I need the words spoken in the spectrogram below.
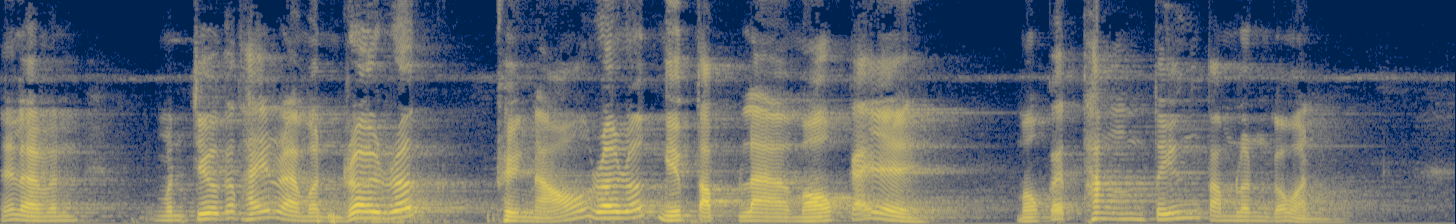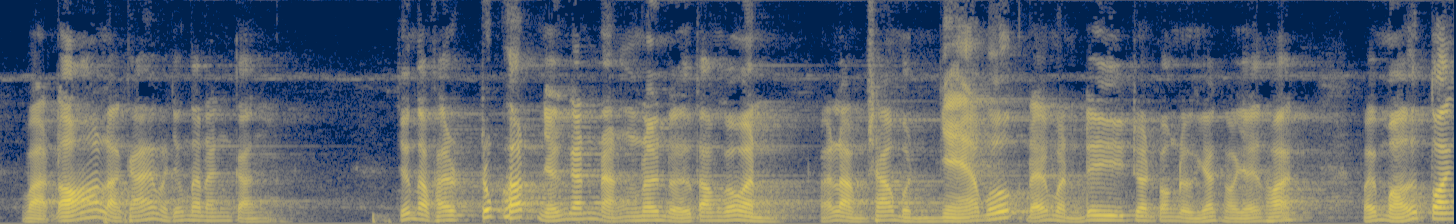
Thế là mình mình chưa có thấy là mình rơi rớt, phiền não rơi rớt, nghiệp tập là một cái gì? Một cái thăng tiến tâm linh của mình. Và đó là cái mà chúng ta đang cần. Chúng ta phải trút hết những gánh nặng nơi nội tâm của mình, phải làm sao mình nhẹ bước để mình đi trên con đường giác ngộ giải thoát phải mở toan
